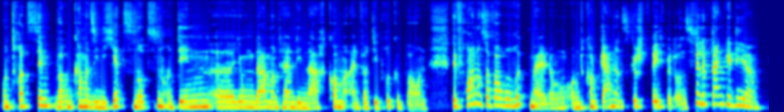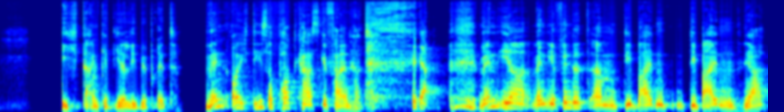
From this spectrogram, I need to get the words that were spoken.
Und trotzdem, warum kann man sie nicht jetzt nutzen und den äh, jungen Damen und Herren, die nachkommen, einfach die Brücke bauen? Wir freuen uns auf eure Rückmeldungen und kommt gerne ins Gespräch mit uns. Philipp, danke dir. Ich danke dir, liebe Brit. Wenn euch dieser Podcast gefallen hat, ja, wenn ihr, wenn ihr findet, ähm, die beiden, die beiden, ja,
